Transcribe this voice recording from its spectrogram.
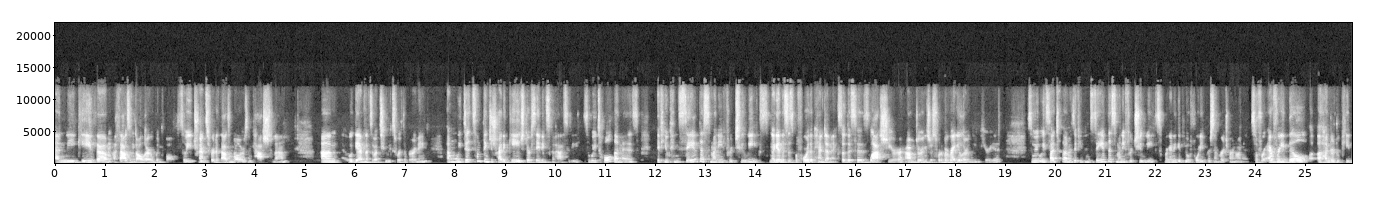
and we gave them a thousand dollar windfall. So we transferred a thousand dollars in cash to them. Um, again, that's about two weeks worth of earning. And we did something to try to gauge their savings capacity. So we told them is if you can save this money for two weeks, and again, this is before the pandemic. So this is last year um, during just sort of a regular lean period. So what we said to them is if you can save this money for two weeks, we're going to give you a 40% return on it. So for every bill, a 100 rupee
